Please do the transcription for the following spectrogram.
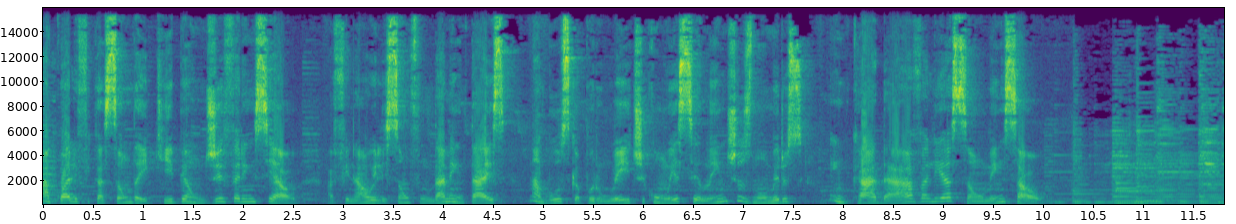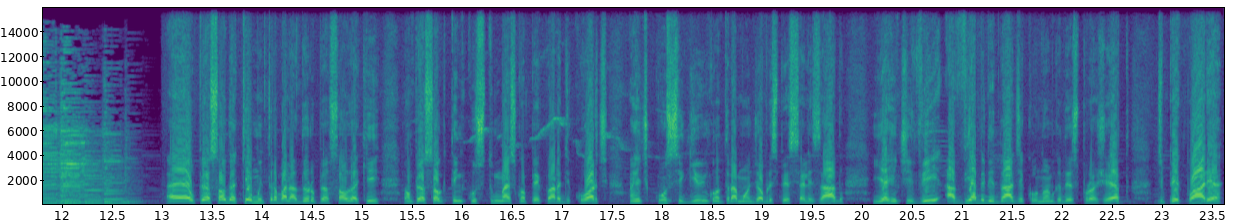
A qualificação da equipe é um diferencial, afinal, eles são fundamentais na busca por um leite com excelentes números em cada avaliação mensal. É, o pessoal daqui é muito trabalhador, o pessoal daqui é um pessoal que tem costume mais com a pecuária de corte, mas a gente conseguiu encontrar mão de obra especializada e a gente vê a viabilidade econômica desse projeto de pecuária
